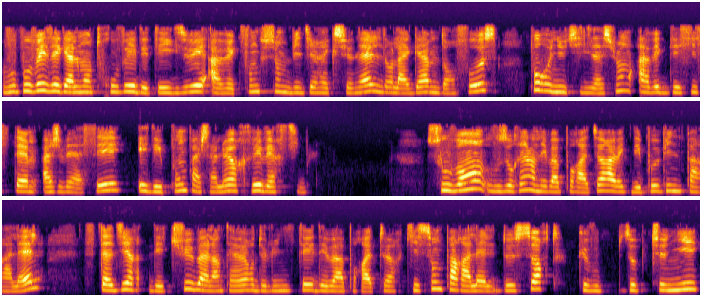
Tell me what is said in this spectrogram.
Vous pouvez également trouver des TXV avec fonction bidirectionnelle dans la gamme Danfoss pour une utilisation avec des systèmes HVAC et des pompes à chaleur réversibles. Souvent, vous aurez un évaporateur avec des bobines parallèles, c'est-à-dire des tubes à l'intérieur de l'unité d'évaporateur qui sont parallèles de sorte que vous obteniez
